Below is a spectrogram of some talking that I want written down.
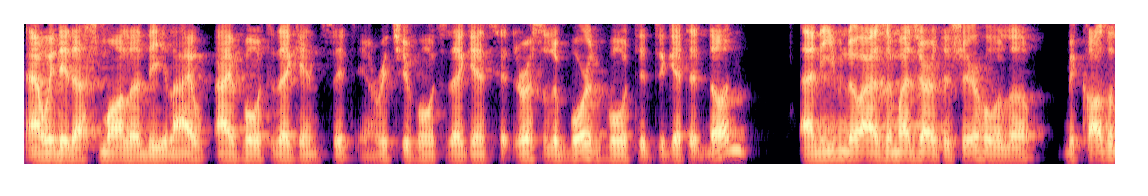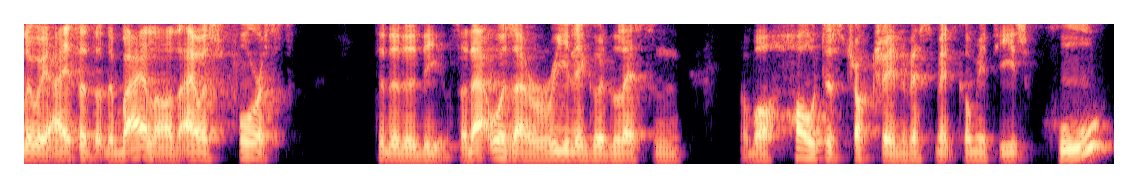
And we did a smaller deal. I, I voted against it. You know, Richie voted against it. The rest of the board voted to get it done. And even though I was a majority shareholder, because of the way I set up the bylaws, I was forced to do the deal. So that was a really good lesson about how to structure investment committees, who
